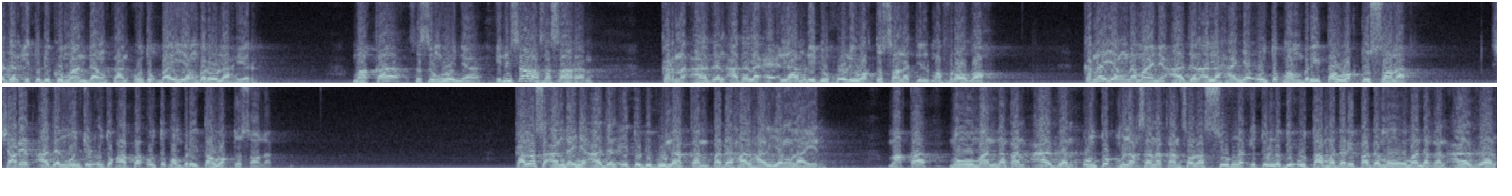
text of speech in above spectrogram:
azan itu dikumandangkan untuk bayi yang baru lahir maka sesungguhnya ini salah sasaran. Karena azan adalah i'lam lidukhuli waktu salatil mafrodah. Karena yang namanya azan adalah hanya untuk memberitahu waktu salat. Syariat azan muncul untuk apa? untuk memberitahu waktu salat. Kalau seandainya azan itu digunakan pada hal-hal yang lain maka mengumandangkan azan untuk melaksanakan sholat sunnah itu lebih utama daripada mengumandangkan azan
